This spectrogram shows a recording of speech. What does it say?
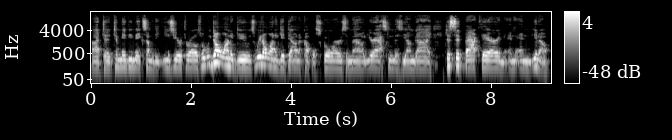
uh, to to maybe make some of the easier throws. What we don't want to do is we don't want to get down a couple scores, and now you're asking this young guy to sit back there and and and you know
